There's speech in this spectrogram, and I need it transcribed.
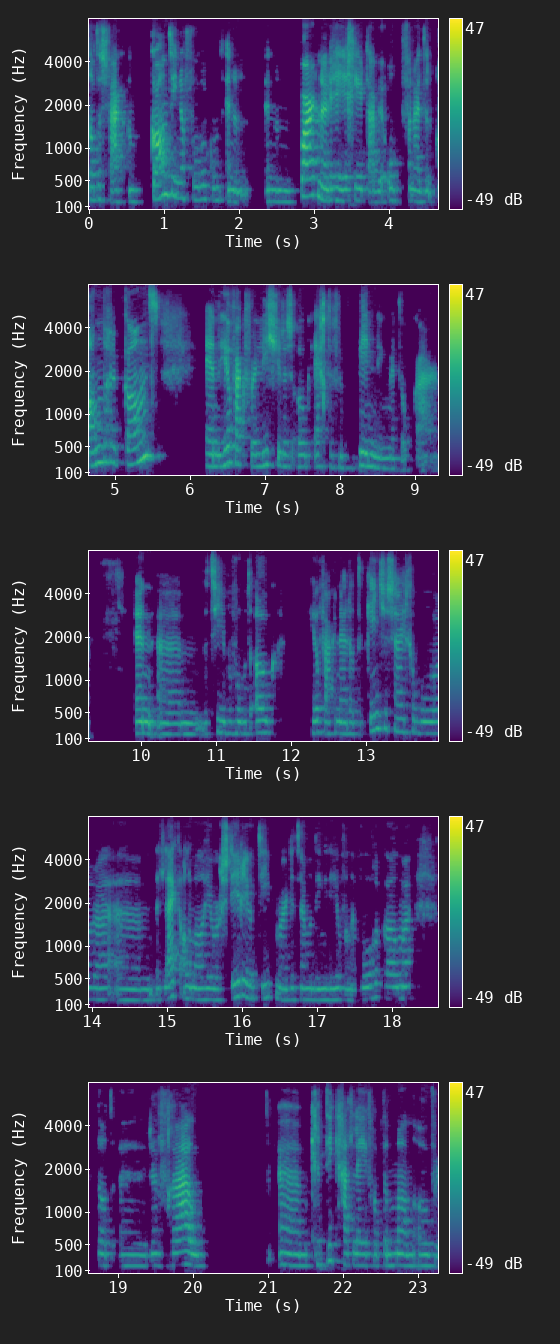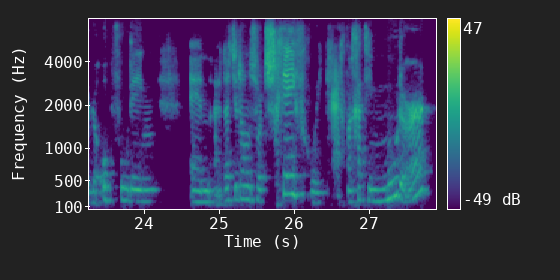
dat is vaak een kant die naar voren komt. En een, en een partner reageert daar weer op vanuit een andere kant. En heel vaak verlies je dus ook echt de verbinding met elkaar. En um, dat zie je bijvoorbeeld ook heel vaak nadat de kindjes zijn geboren. Um, het lijkt allemaal heel erg stereotyp, maar dit zijn wel dingen die heel veel naar voren komen dat uh, de vrouw um, kritiek gaat leveren op de man over de opvoeding. En uh, dat je dan een soort scheefgroei krijgt. Dan gaat die moeder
